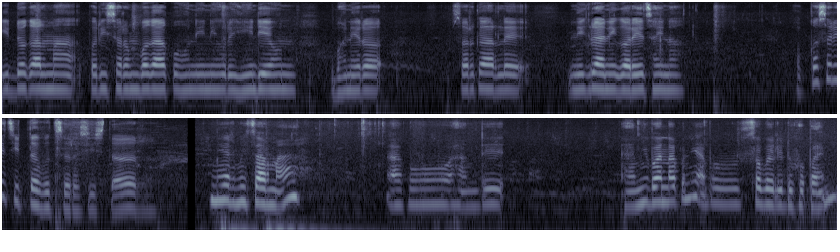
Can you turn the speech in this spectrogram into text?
युद्धकालमा परिश्रम बगाएको हुन् यिनीहरू हिँडे हुन् भनेर सरकारले निगरानी गरे छैन। अब कसरी चित्त बुझ्छ र सिस्टर? मेरो विचारमा अब हामीले हामी भन्दा पनि अब सबैले दुःख पायौँ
